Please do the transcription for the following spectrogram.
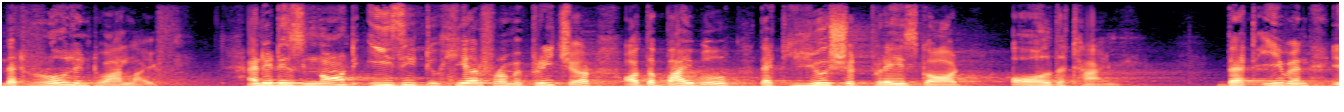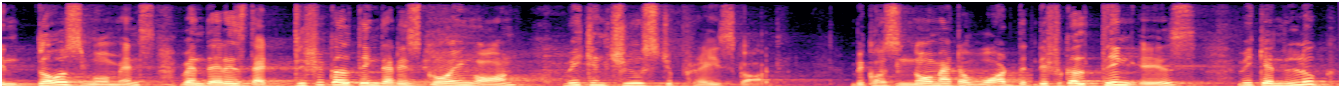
that roll into our life. And it is not easy to hear from a preacher or the Bible that you should praise God all the time. That even in those moments when there is that difficult thing that is going on, we can choose to praise God. Because no matter what the difficult thing is, we can look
